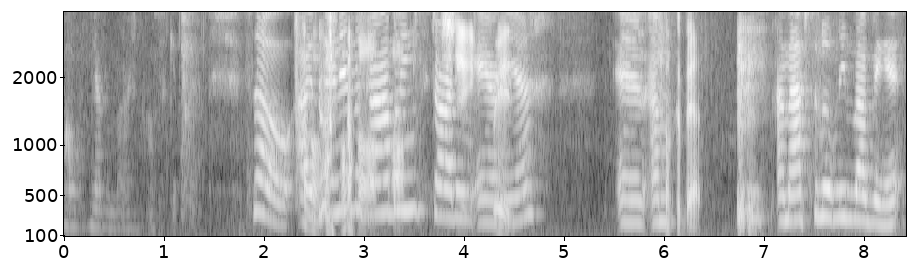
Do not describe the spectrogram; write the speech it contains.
Oh, never mind. I'll skip that. So I've been oh. in the goblin starting area, and I'm Talk about I'm absolutely loving it.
